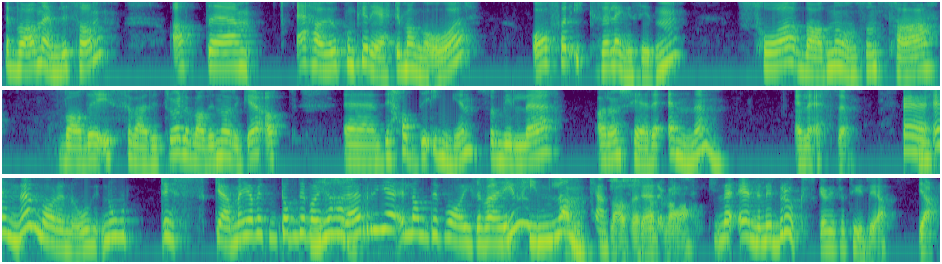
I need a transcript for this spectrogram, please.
Det var nemlig sånn at eh, jeg har jo konkurrert i mange år, og for ikke så lenge siden så var det noen som sa Var det i Sverige, tror jeg, eller var det i Norge? At eh, de hadde ingen som ville arrangere NM eller SM. Eh, NM var det nog. Nordiska. Men jag vet inte om det var i Ja. Sverige eller om det var i Det var i Finland, kanske var det det var. Nej, NM i Bruks ska vi förtydliga. Ja.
